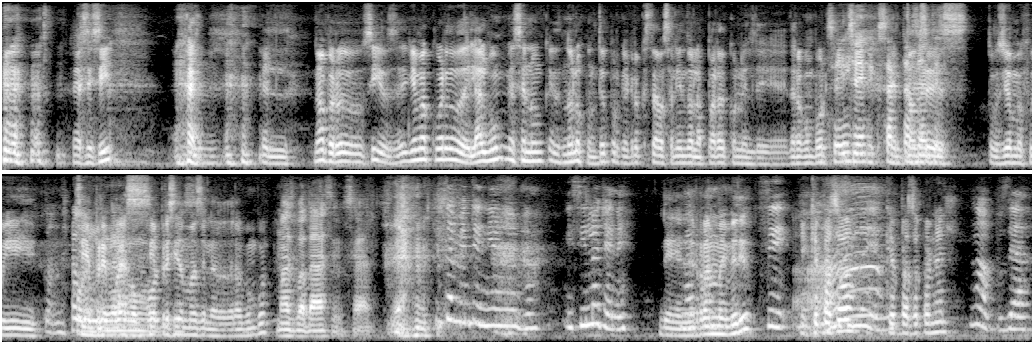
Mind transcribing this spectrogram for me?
Ese sí. El- no, pero sí, o sea, yo me acuerdo del álbum. Ese nunca, no lo junté porque creo que estaba saliendo a la par con el de Dragon Ball. Sí, Sí, exactamente. Entonces, pues yo me fui siempre más. Ball, Siempre he sido pues. más de la de Dragon Ball. Más badass, o sea. Yo también tenía un álbum. Y sí lo llené. De, de Ranma y medio. Sí. ¿Y qué Ah, pasó? sí llené. ¿Qué pasó con él? No, pues ya.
